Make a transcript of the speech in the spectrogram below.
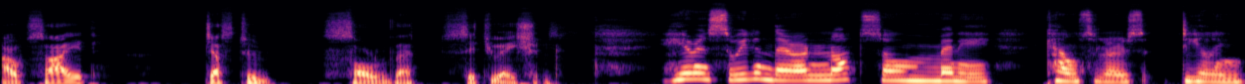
outside just to solve that situation. Here in Sweden, there are not so many counselors dealing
